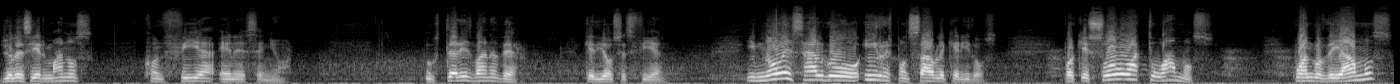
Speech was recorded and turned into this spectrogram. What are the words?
yo le decía, hermanos, confía en el Señor. Ustedes van a ver que Dios es fiel. Y no es algo irresponsable, queridos, porque solo actuamos cuando veamos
